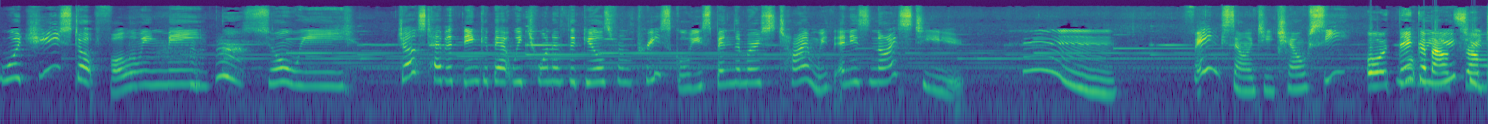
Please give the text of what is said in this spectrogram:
Would you stop following me? Zoe. Just have a think about which one of the girls from preschool you spend the most time with and is nice to you. Hmm. Thanks, Auntie Chelsea. or think What about someone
